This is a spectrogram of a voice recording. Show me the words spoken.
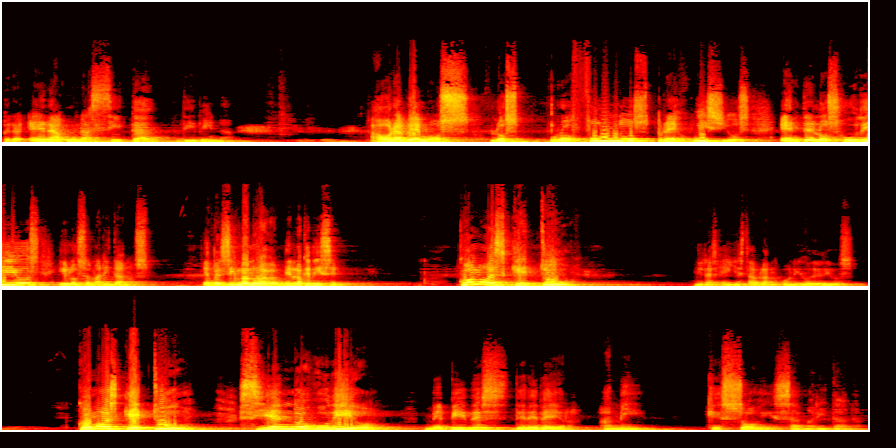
pero era una cita divina. Ahora vemos los profundos prejuicios entre los judíos y los samaritanos. En versículo 9, miren lo que dice. ¿Cómo es que tú, mira, ella está hablando con el Hijo de Dios, ¿cómo es que tú, siendo judío, me pides de beber a mí, que soy samaritana?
